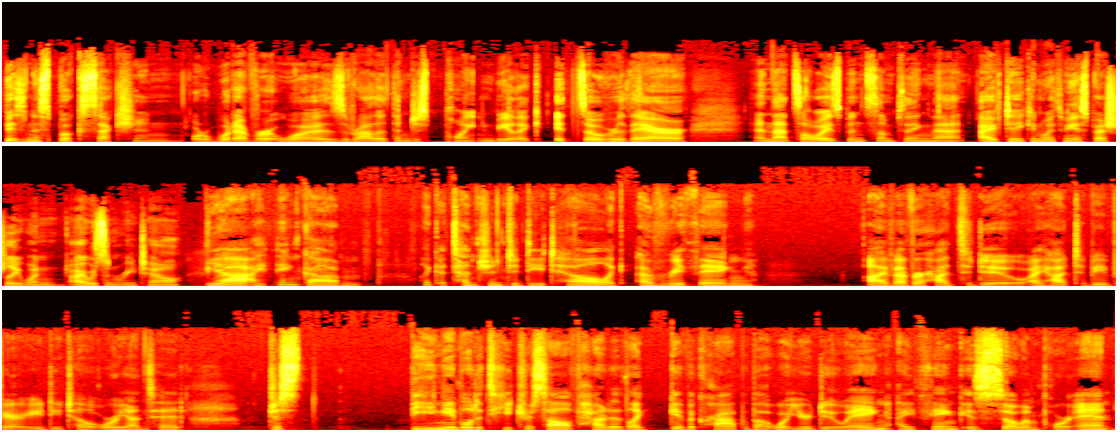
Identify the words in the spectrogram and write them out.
business book section or whatever it was, rather than just point and be like, "It's over there." And that's always been something that I've taken with me, especially when I was in retail. Yeah, I think um, like attention to detail, like everything I've ever had to do, I had to be very detail oriented. Just being able to teach yourself how to like give a crap about what you're doing, I think is so important.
